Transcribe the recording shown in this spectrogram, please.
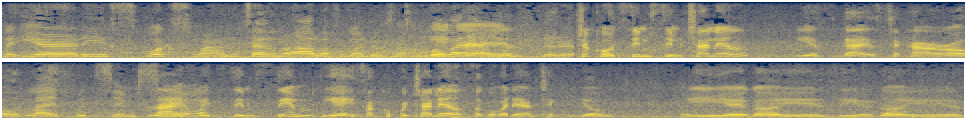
the ear, the spokesman telling us all going to do. So, go Yeah over there guys. and do the Check out Sim Sim channel. Yes guys, check her out. life with Sim Sim. Live with Sim Sim. Yeah, it's a couple channel, so go over there and check it out. Yeah, guys, yeah, guys.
